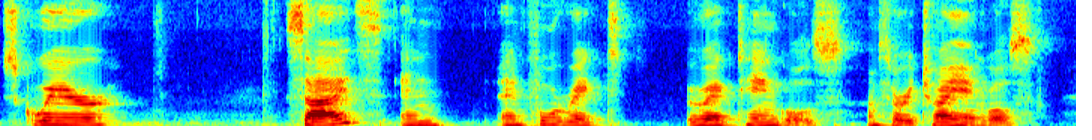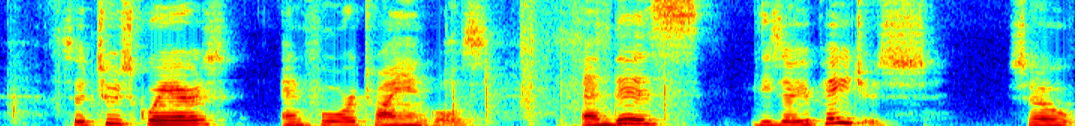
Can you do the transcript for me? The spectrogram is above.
square sides and, and four rect rectangles. I'm sorry, triangles. So two squares and four triangles. And this, these are your pages. So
